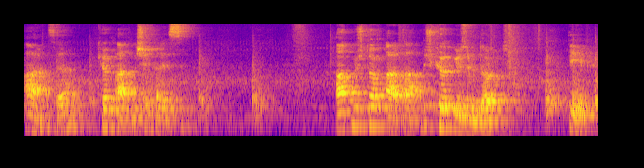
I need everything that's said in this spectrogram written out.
artı kök 60'ın karesi. 64 artı 60 kök 124 deyip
